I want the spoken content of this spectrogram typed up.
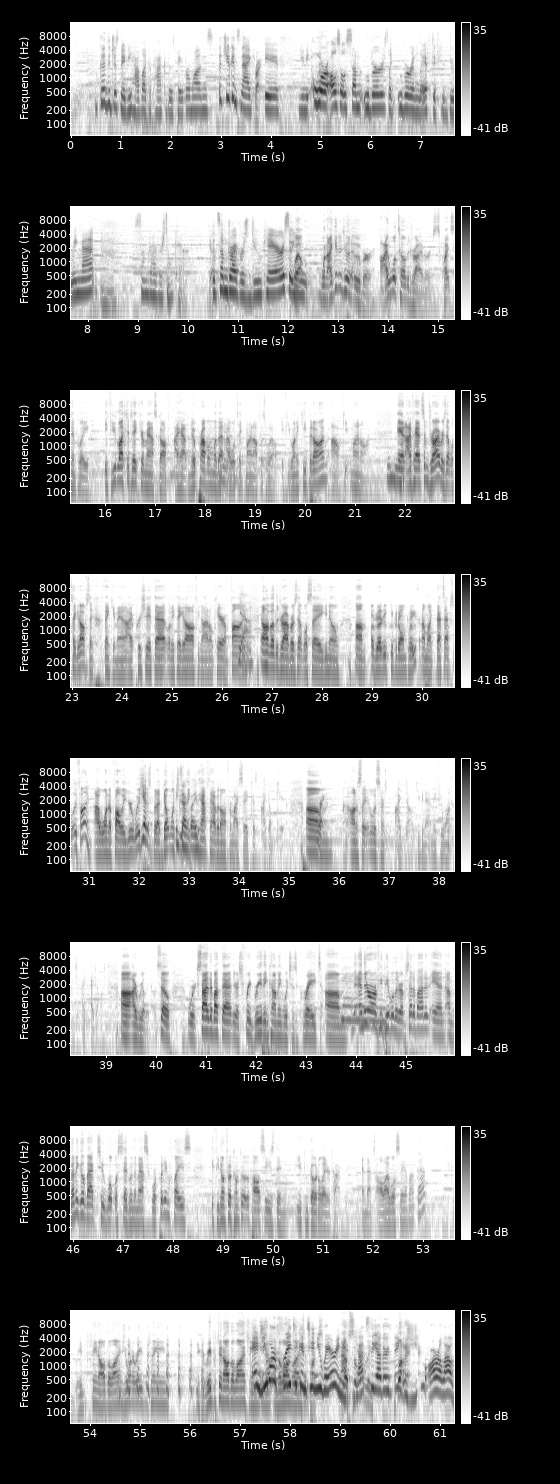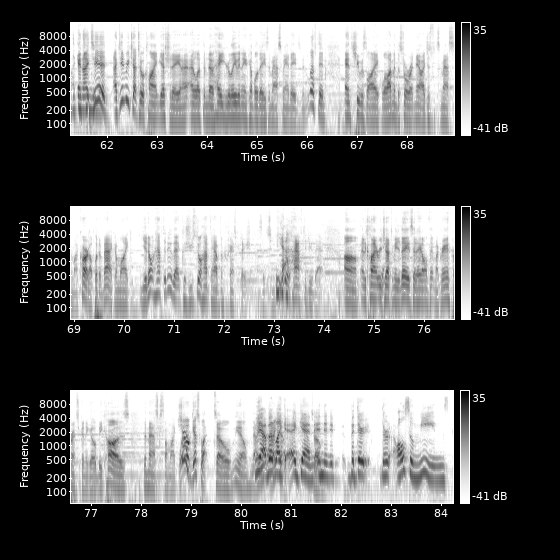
good to just maybe have like a pack of those paper ones that you can snag Right. if you need, or also some Ubers like Uber and Lyft if you're doing that. Mhm. Some drivers don't care, Yeah. but some drivers do care. So Well, you when I get into an Uber, I will tell the drivers quite simply, if you'd like to take your mask off, I have no problem with that. I will take mine off as well. If you want to keep it on, I'll keep mine on. Mhm. And I've had some drivers that will take it off and say, "Thank you, man. I appreciate that. Let me take it off. You know, I don't care. I'm fine." Yeah. And I'll have other drivers that will say, "You know, um, I'd rather keep it on, please." And I'm like, "That's absolutely fine. I want to follow your wishes, Yep. but I don't want you to think you have to have it on for my sake because I don't care." Um, Right. Honestly, listeners, I don't. You can at me if you want. I, I, I don't. Uh, I really don't. So we're excited about that. There's free breathing coming, which is great. Um, and there are a few people that are upset about it. And I'm going to go back to what was said when the masks were put in place. If you don't feel comfortable with the policies, then you can go at a later time. And that's all I will say about that. You can read between all the lines you want to read between. You can read between all the lines. And you know, are free to continue wearing it. Absolutely. That's the other thing Well, is you are allowed to and. I did, I did reach out to a client yesterday, and I, I let them know, hey, you're leaving in a couple of days. The mask mandate has been lifted, and she was like, well, I'm in the store right now. I just put some masks in my cart. I'll put it back. I'm like, you don't have to do that because you still have to have them for transportation. I said, so you Yeah. still have to do that. Um, and a client reached out to me today and said, hey, I don't think my grandparents are going to go because the masks. I'm like, well, Sure. guess what? So you know, now yeah, but like know. again, So- and then if but there there also means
